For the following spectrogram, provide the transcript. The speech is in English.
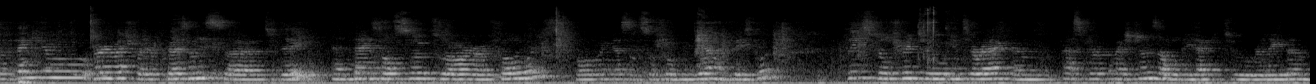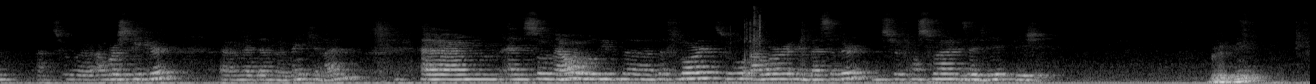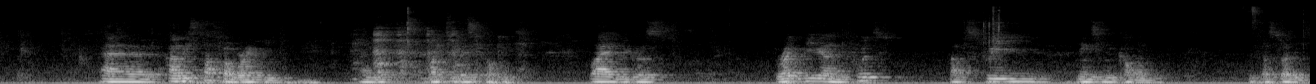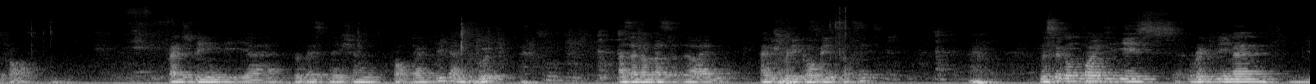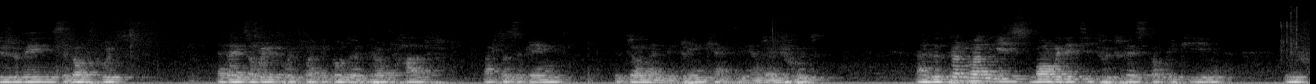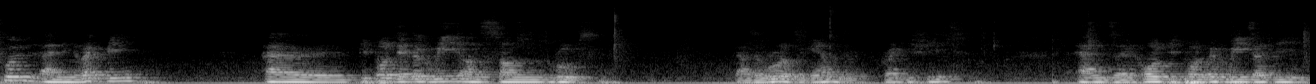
So thank you very much for your presence uh, today, and thanks also to our followers following us on social media and Facebook. Please feel free to interact and ask your questions. I will be happy to relay them uh, to uh, our speaker, uh, Madame Benkirane. Um, and so now I will leave the, the floor to our ambassador, Monsieur François Xavier Léger. Good evening. Uh, I will start from rugby and not, not today's topic. Why? Because rugby and food have three things in common. The first one is France. French being the, uh, the best nation for rugby and food. As an ambassador, I'm, I'm pretty convinced of it. The second point is rugby men usually they love food and is always with what we call the third half after the game. They and drink and they enjoy food. And the third one is more related to today's topic in, in food and in rugby. Uh, people they agree on some rules. There's a rule of the game, the rugby field, and uh, all people agree that the,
